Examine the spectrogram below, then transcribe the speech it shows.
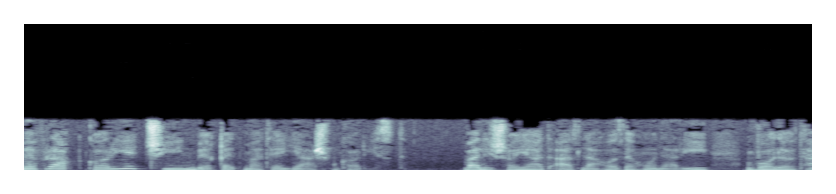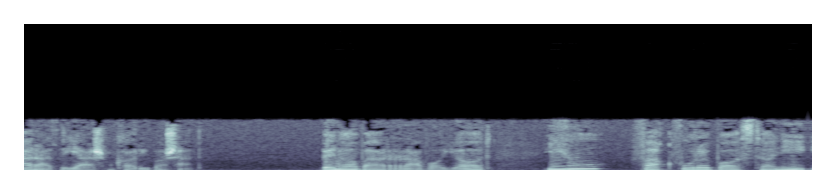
مفرقکاری چین به قدمت یشمکاری است ولی شاید از لحاظ هنری والاتر از یشمکاری باشد. بنابر روایات یو فقفور باستانی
